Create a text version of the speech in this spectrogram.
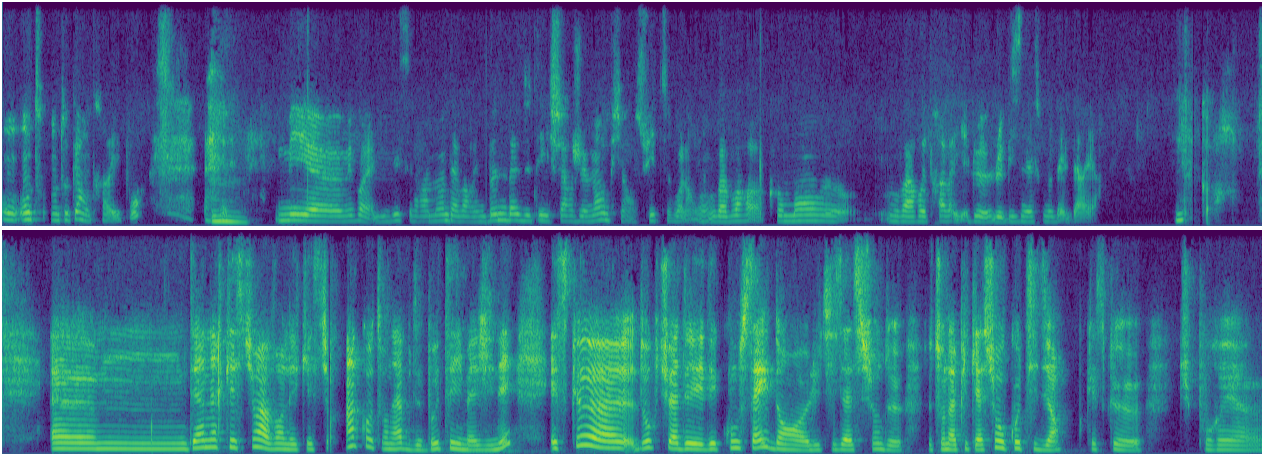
on- en tout cas, on travaille pour. Mhm. Mais, euh, mais voilà, l'idée, c'est vraiment d'avoir une bonne base de téléchargement. Puis ensuite, voilà, on va voir comment euh, on va retravailler le, le business model derrière. D'accord. Euh, dernière question avant les questions incontournables de beauté imaginée. Est-ce que euh, donc tu as des, des conseils dans euh, l'utilisation de, de ton application au quotidien? Qu'est-ce que tu pourrais euh,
